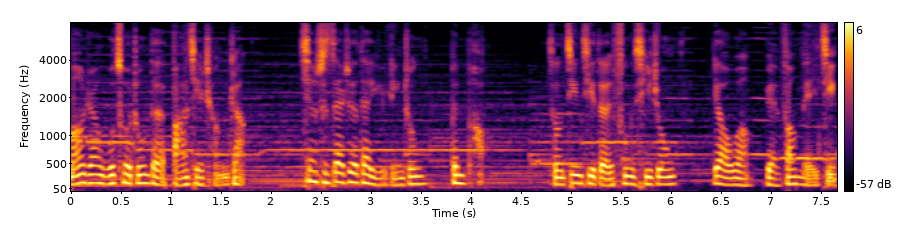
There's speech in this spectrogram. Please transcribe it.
茫然无措中的拔节成长，像是在热带雨林中奔跑，从荆棘的缝隙中。瞭望远方美景，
